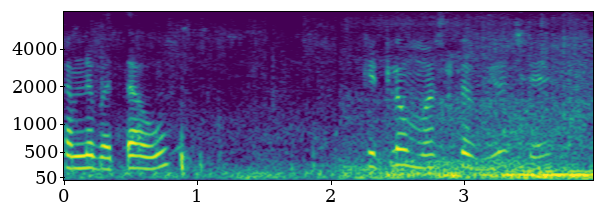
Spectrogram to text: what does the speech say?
તમને બતાવું. કેટલો મસ્ત વ્યૂ છે.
